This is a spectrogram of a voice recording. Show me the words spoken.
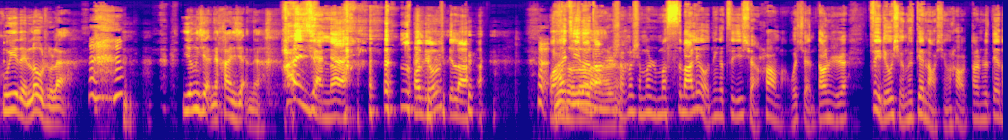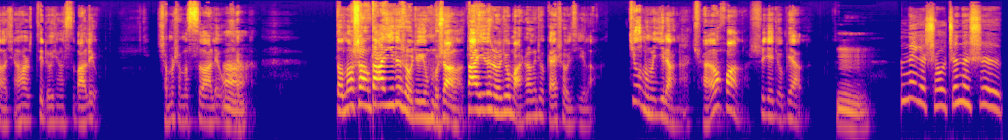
故意得露出来，阴险的汉显的，汉显的，老牛逼了。我还记得当时什么什么什么四八六那个自己选号嘛，我选当时最流行的电脑型号，当时电脑型号最流行四八六，什么什么四八六我选的。啊等到上大一的时候就用不上了，大一的时候就马上就改手机了，就那么一两年全换了，世界就变了。嗯，那个时候真的是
